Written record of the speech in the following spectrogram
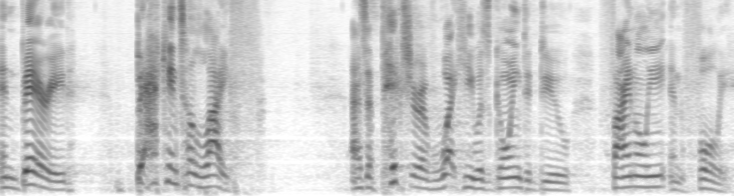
and buried back into life as a picture of what he was going to do finally and fully.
